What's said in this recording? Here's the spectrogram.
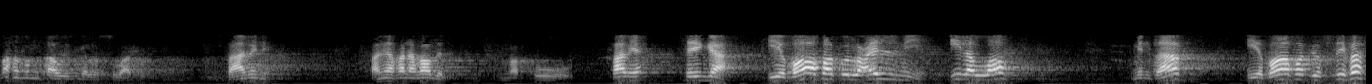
Maha mengetahui segala sesuatu. Paham ini? Paham ya, Khana Fadil? Paham ya? Sehingga idafatul ilmi ila Allah min bab idafatul sifat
